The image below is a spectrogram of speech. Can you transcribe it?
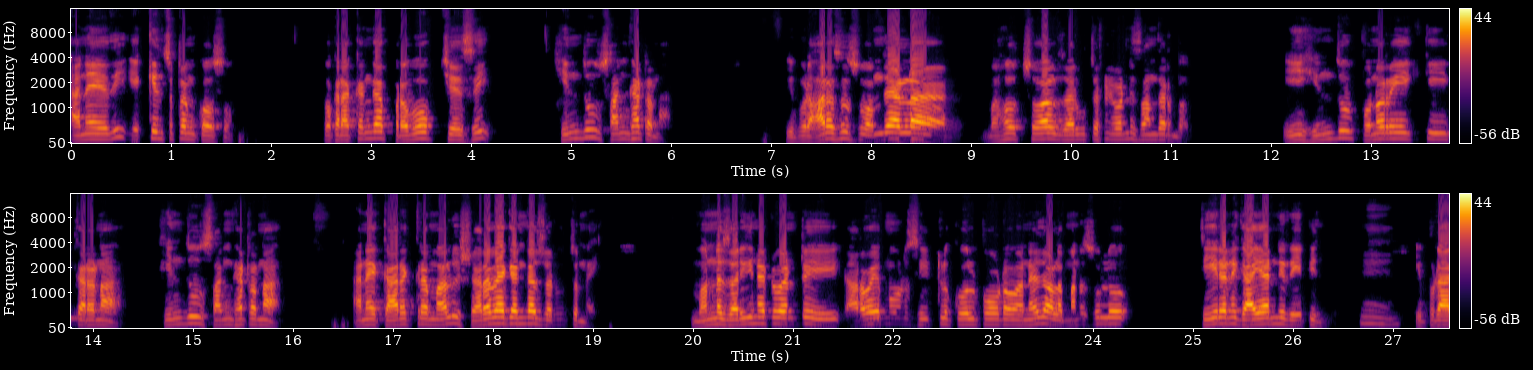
అనేది ఎక్కించటం కోసం ఒక రకంగా ప్రవోక్ చేసి హిందూ సంఘటన ఇప్పుడు ఆర్ఎస్ఎస్ వందేళ్ళ మహోత్సవాలు జరుగుతున్నటువంటి సందర్భం. ఈ హిందూ పునరేకీకరణ హిందూ సంఘటన అనే కార్యక్రమాలు శరవేగంగా జరుగుతున్నాయి. మొన్న జరిగినటువంటి అరవై మూడు సీట్లు కోల్పోవడం అనేది వాళ్ళ మనసులో తీరని గాయాన్ని రేపింది. ఇప్పుడు ఆ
